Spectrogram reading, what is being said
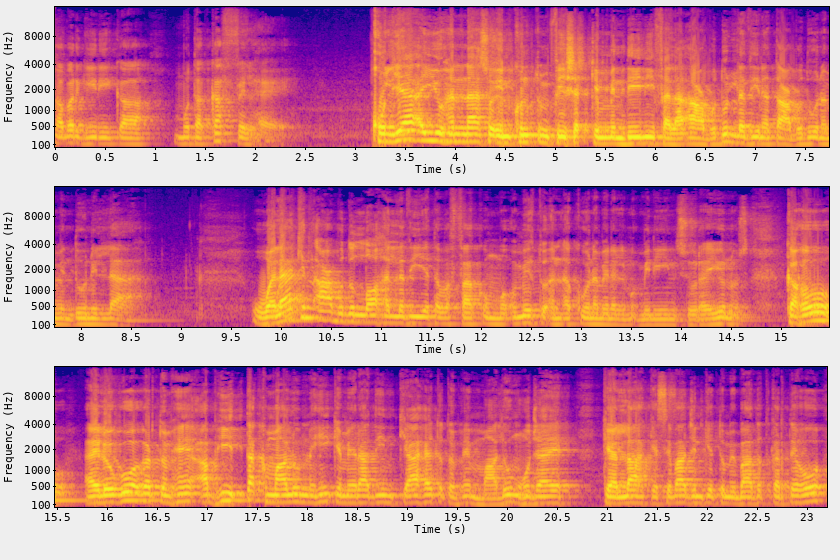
خبرگیری کا متکفل ہے. قل یا ایوہ الناس ان کنتم فی شک من دینی فلا اعبد الذین تعبدون من دون اللہ ولیکن اعبد اللہ الذی یتوفاکم وامرت ان اکون من المؤمنین سورہ یونس. کہو، اے لوگو، اگر تمہیں ابھی تک معلوم نہیں کہ میرا دین کیا ہے، تو تمہیں معلوم ہو جائے کہ اللہ کے سوا جن کی تم عبادت کرتے ہو،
